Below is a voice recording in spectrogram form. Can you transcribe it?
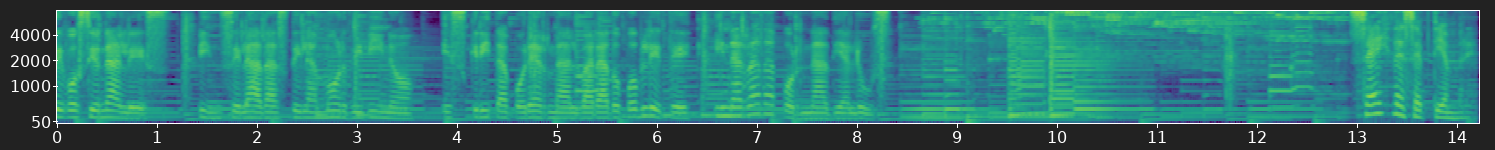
devocionales, pinceladas del amor divino, escrita por Erna Alvarado Poblete y narrada por Nadia Luz. 6 de septiembre.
